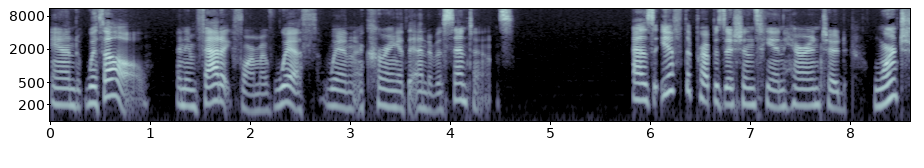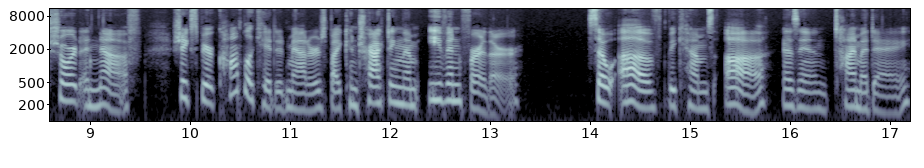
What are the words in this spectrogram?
and withal, an emphatic form of with when occurring at the end of a sentence. As if the prepositions he inherited weren't short enough, Shakespeare complicated matters by contracting them even further. So of becomes a, as in time a day.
